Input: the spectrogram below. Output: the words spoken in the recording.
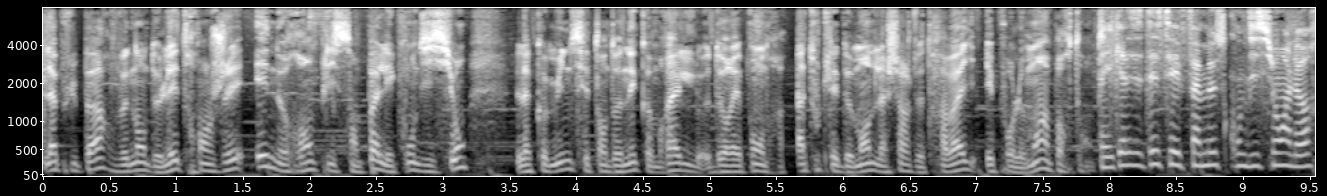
la plupart venant de l'étranger et ne remplissant pas les conditions. La commune s'étant donné comme règle de répondre à toutes les demandes, la charge de travail est pour le moins importante. Et quelles étaient ces fameuses conditions alors?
